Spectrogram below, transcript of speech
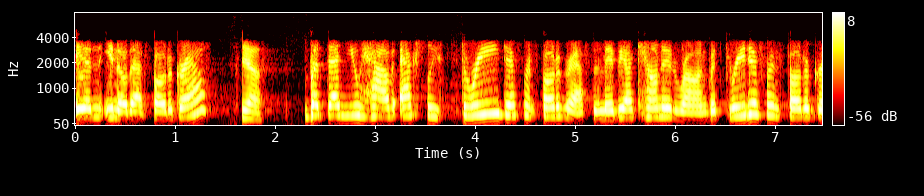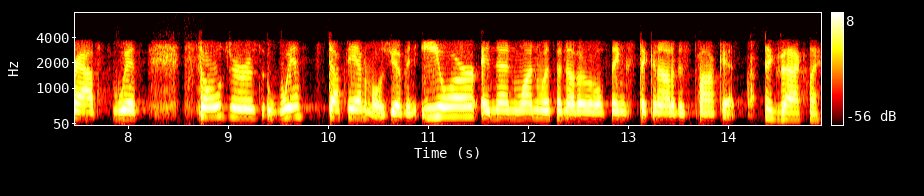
in, you know, that photograph. Yes. But then you have actually three different photographs, and maybe I counted wrong, but three different photographs with soldiers with stuffed animals. You have an Eeyore, and then one with another little thing sticking out of his pocket. Exactly.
